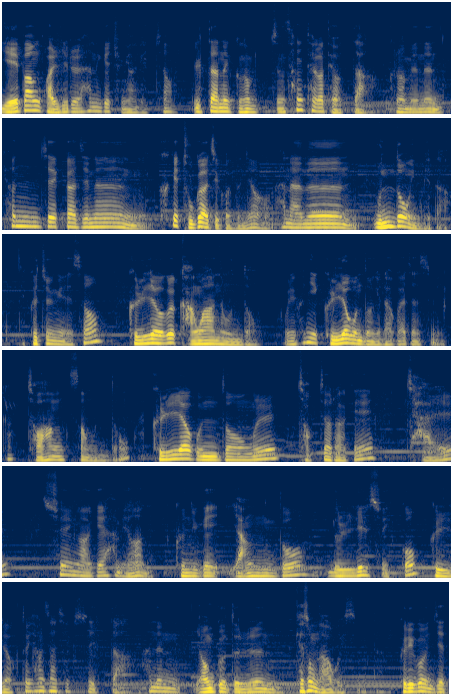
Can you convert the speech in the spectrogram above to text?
예방 관리를 하는 게 중요하겠죠. 일단은 근감증 상태가 되었다. 그러면은 현재까지는 크게 두 가지거든요. 하나는 운동입니다. 그 중에서 근력을 강화하는 운동. 우리 흔히 근력 운동이라고 하지 않습니까? 저항성 운동. 근력 운동을 적절하게 잘 수행하게 하면 근육의 양도 늘릴 수 있고 근력도 향상시킬 수 있다 하는 연구들은 계속 나오고 있습니다. 그리고 이제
